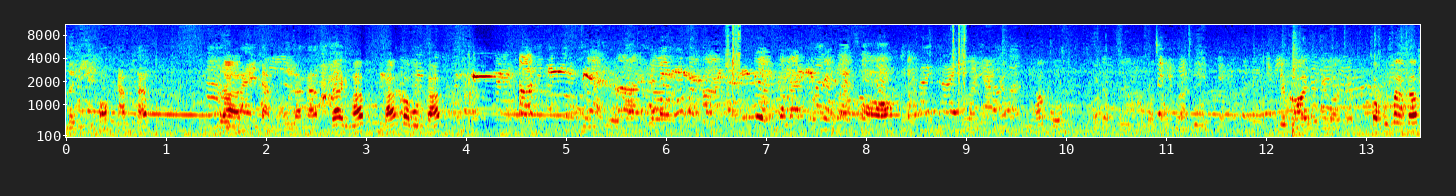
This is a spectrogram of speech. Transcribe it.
ตอนนี้ขอคำครับเริ่มให้ดับคนแล้วครับ ได้ครับครับขอบคุณครับครับผมเรียบร้อยขอบคุณมากครับ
